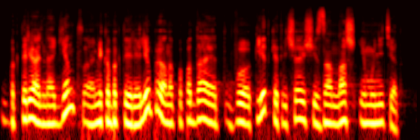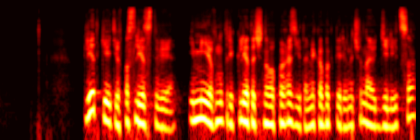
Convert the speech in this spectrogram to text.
бактериальный агент, а, микобактерия лепра, она попадает в клетки, отвечающие за наш иммунитет. Клетки эти впоследствии, имея внутри клеточного паразита микобактерию, начинают делиться,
